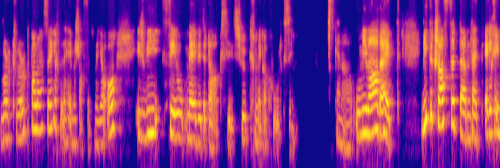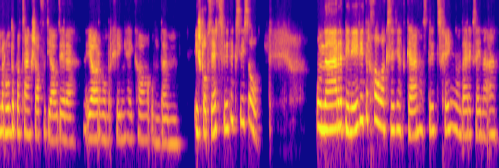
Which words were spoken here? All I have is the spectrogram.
Work-Work-Balance eigentlich, weil daheim arbeitet man ja auch, ist wie viel mehr wieder da gewesen. Das war wirklich mega cool. Gewesen. Genau. Und mein Mann, der hat weitergearbeitet, ähm, der hat eigentlich immer 100% gearbeitet in all den Jahren, wo wir Kinder hatten und ähm, ist, glaube ich, sehr zufrieden gewesen so. Und dann bin ich wieder und gesagt, ich hätte gerne ein drittes Kind. Und er hat gesagt, nein,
